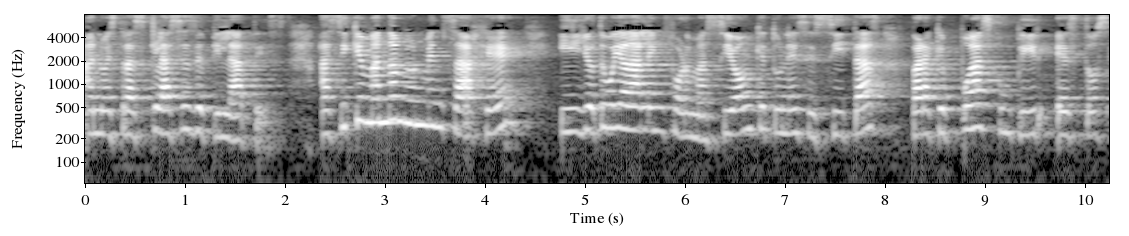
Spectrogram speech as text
a nuestras clases de pilates. Así que mándame un mensaje y yo te voy a dar la información que tú necesitas para que puedas cumplir estos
